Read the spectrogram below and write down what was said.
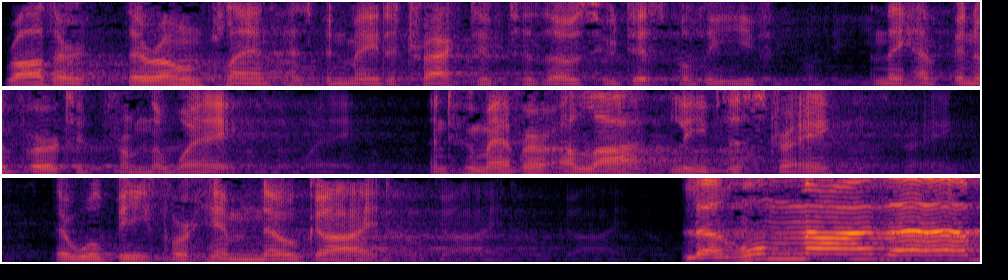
Rather, their own plan has been made attractive to those who disbelieve, and they have been averted from the way. And whomever Allah leaves astray, there will be for him no guide. لهم عذاب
